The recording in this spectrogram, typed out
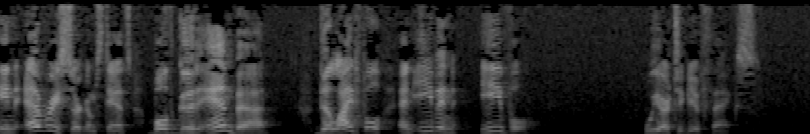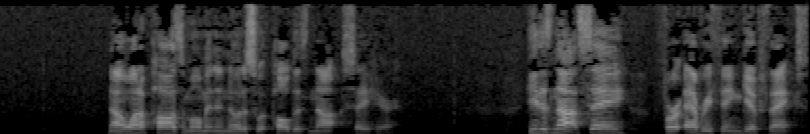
in every circumstance, both good and bad, delightful and even evil, we are to give thanks. Now, I want to pause a moment and notice what Paul does not say here. He does not say, for everything give thanks.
